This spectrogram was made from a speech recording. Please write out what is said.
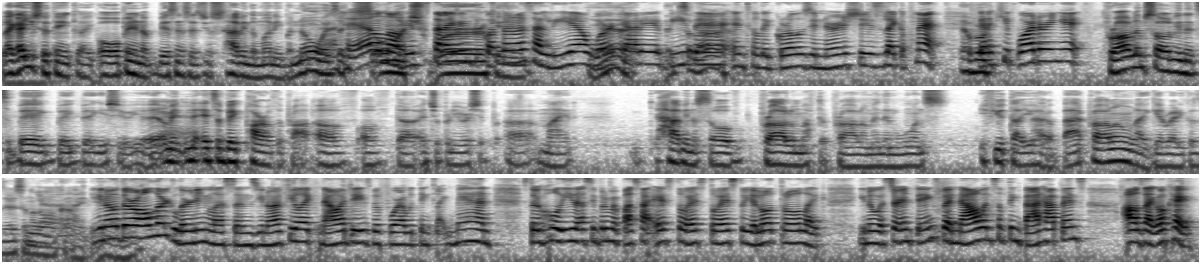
like I used to think like oh opening a business is just having the money, but no, yeah, it's like hell so no. much estar ahí 24 horas al día, work yeah, at it, be there until it grows and nourishes like a plant. Yeah, you gotta keep watering it. Problem solving, it's a big, big, big issue. Yeah, I mean it's a big part of the pro of of the entrepreneurship uh, mind, having to solve problem after problem, and then once if you thought you had a bad problem, like get ready because there's another yeah. one coming. You know, they're all like learning lessons. You know, I feel like nowadays, before I would think like, man, estoy jodida, siempre me pasa esto, esto, esto y el otro, like, you know, with certain things. But now when something bad happens, I was like, okay,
